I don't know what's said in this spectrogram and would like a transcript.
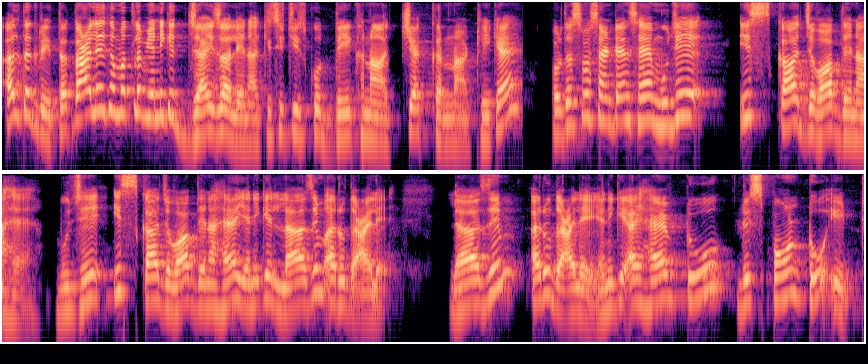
अल तकरी तताले का मतलब यानी कि जायज़ा लेना, किसी चीज़ को देखना चेक करना। ठीक है? और दसवां सेंटेंस है, मुझे इसका जवाब देना है। मुझे इसका जवाब देना है, यानी कि लाजिम अरुद आले लाजिम अरुद आले यानी कि I have to respond to it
